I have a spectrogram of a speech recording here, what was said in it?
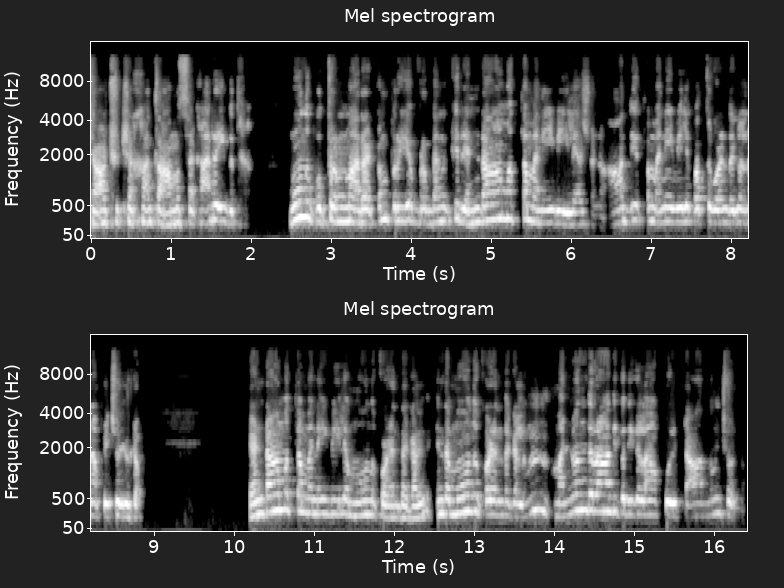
சாட்சுஷகா தாமசகா ரைவதா മൂന്ന് പുത്രന്മാരക്കം പ്രിയവ്രതനക്ക് രണ്ടാമത്തെ മനേവിയിലെ ചൊന്നു ആദ്യത്തെ മനേവിയിലെ പത്ത് കുഴന്തകൾ അപ്പി ചൊല്ലിട്ടോം രണ്ടാമത്തെ മനേവിയിലെ മൂന്ന് കുഴന്തകൾ இந்த മൂന്ന് കുഴന്തകളും குழந்தைகளும் மன்வந்தராதிபதிகளா போயிட்டான்னு சொன்னோம்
